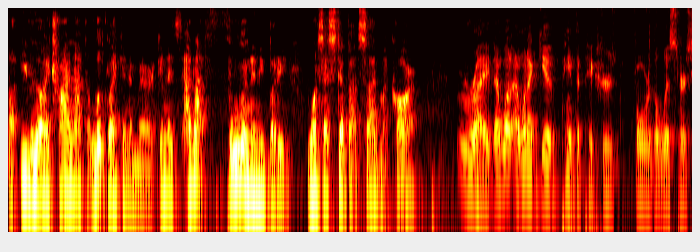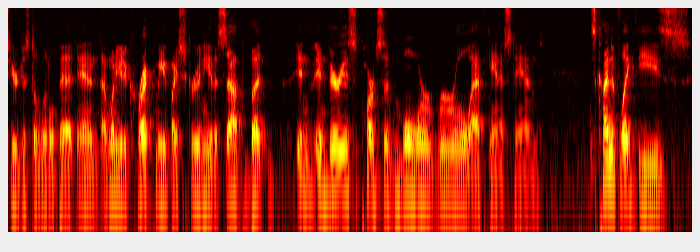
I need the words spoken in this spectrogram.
Uh, even though I try not to look like an American, it's, I'm not fooling anybody once I step outside my car. Right. I want I want to give paint the pictures for the listeners here just a little bit, and I want you to correct me if I screw any of this up. But in in various parts of more rural Afghanistan, it's kind of like these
